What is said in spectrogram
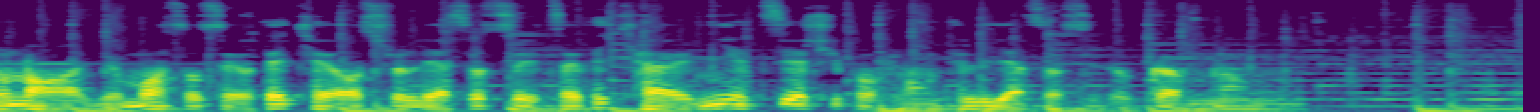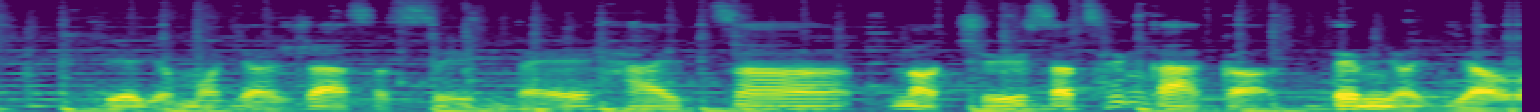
น้องนออยู่มั่วสาดเซลเต้เชอออสเตรเลียสาวเซลเต้เชอเนี่ยเสียชีพของทะเลสาดเซลกำน้อง chế giờ mua giờ ra sa sự để hai cha nó chứ sa chân cả cả tem nhỏ dầu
